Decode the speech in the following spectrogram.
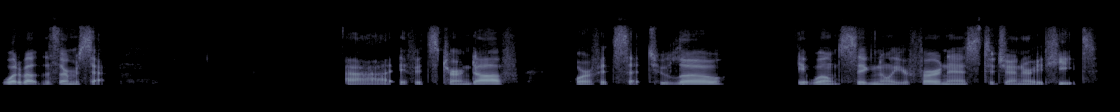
what about the thermostat? Uh, if it's turned off or if it's set too low, it won't signal your furnace to generate heat.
